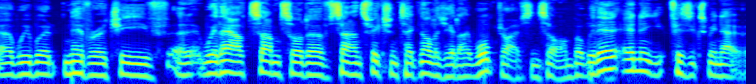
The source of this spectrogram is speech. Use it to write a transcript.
uh, we would never achieve uh, without some sort of science fiction technology like warp drives and so on. But with any physics we know,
